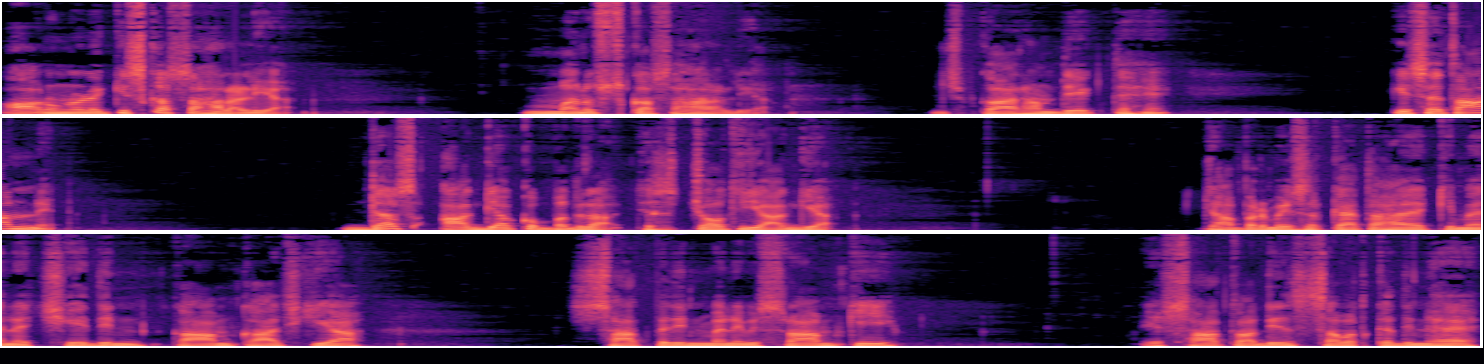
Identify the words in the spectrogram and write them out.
और उन्होंने किसका सहारा लिया? मनुष्य का सहारा लिया। जिस प्रकार हम देखते हैं कि शैतान ने दस आज्ञा को बदला, जैसे चौथी आज्ञा जहाँ परमेश्वर कहता है कि मैंने छह दिन काम काज किया, सातवें दिन मैंने विश्राम की, ये सातवां दिन सबत का दिन है।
